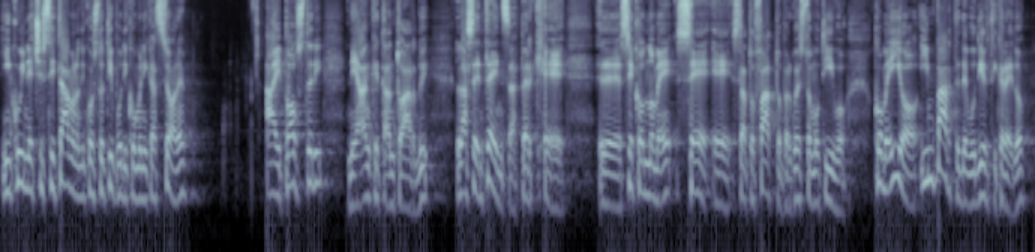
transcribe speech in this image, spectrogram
in cui necessitavano di questo tipo di comunicazione? ai posteri, neanche tanto ardui, la sentenza perché eh, secondo me se è stato fatto per questo motivo, come io in parte devo dirti credo,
